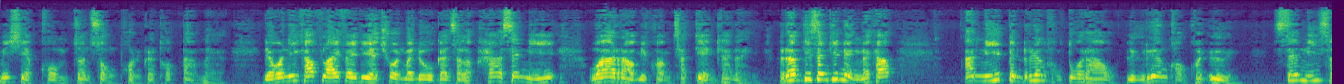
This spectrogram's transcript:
ไม่เฉียบคมจนส่งผลกระทบตามมา ดี๋ยววันนี้ครับ Life Idea ชวนมาดูกันสำหรับ 5 เส้นนี้ ว่าเรามีความชัดเจนแค่ไหน เริ่มที่เส้นที่1นนะครับ อันนี้เป็นเรื่องของตัวเราหรือเรื่องของคนอื่น เส้นนี้ส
